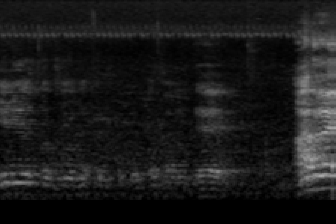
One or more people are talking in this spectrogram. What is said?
ಜೆಡಿಎಸ್ ಪಕ್ಷವನ್ನು ಕಟ್ಟತಕ್ಕಂಥ ಮಾಡಿದ್ದೆ. ಆದ್ರೆ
